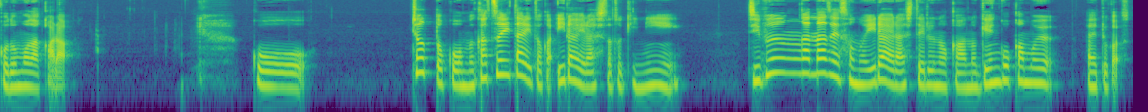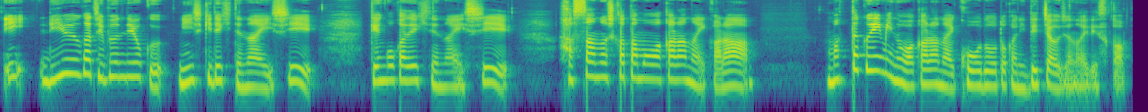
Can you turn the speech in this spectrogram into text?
子供だから。こう、ちょっとこうムカついたりとかイライラした時に、自分がなぜそのイライラしてるのかの言語化も、えとか、い理由が自分でよく認識できてないし、言語化できてないし、発散の仕方もわからないから、全く意味のわからない行動とかに出ちゃうじゃないですか。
